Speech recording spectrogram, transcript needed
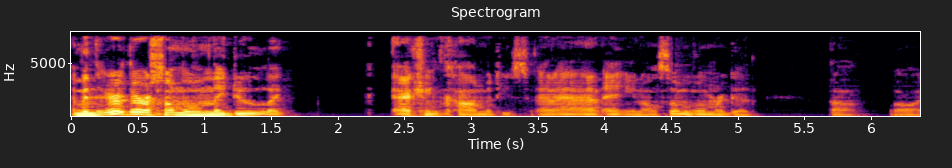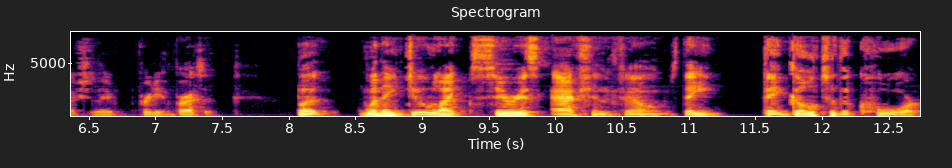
I mean, there there are some of them they do like action comedies, and, and you know some of them are good. Uh, well, actually, they're pretty impressive. But when they do like serious action films, they they go to the core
